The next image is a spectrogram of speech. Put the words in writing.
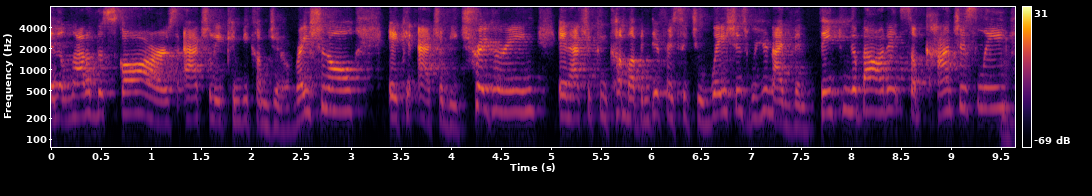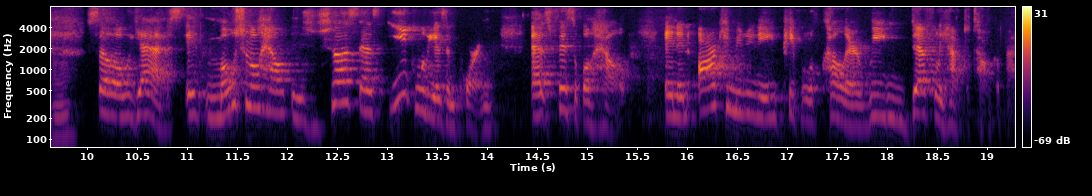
And a lot of the scars actually can become generational. It can actually be triggering. It actually can come up in different situations situations where you're not even thinking about it subconsciously. Mm-hmm. So, yes, it, emotional health is just as equally as important as physical health. And in our community, people of color, we definitely have to talk about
